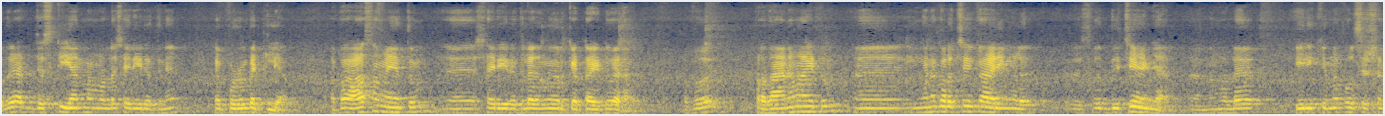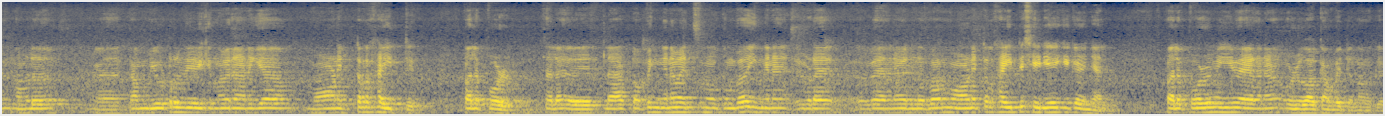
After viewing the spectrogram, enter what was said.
അത് അഡ്ജസ്റ്റ് ചെയ്യാൻ നമ്മളുടെ ശരീരത്തിന് എപ്പോഴും പറ്റില്ല. അപ്പോൾ ആ സമയത്തും ശരീരത്തിൽ അത് നീർക്കെട്ടായിട്ട് വരാം. അപ്പോൾ പ്രധാനമായിട്ടും ഇങ്ങനെ കുറച്ച് കാര്യങ്ങൾ ശ്രദ്ധിച്ചു കഴിഞ്ഞാൽ നമ്മളുടെ ഇരിക്കുന്ന പൊസിഷൻ നമ്മൾ കമ്പ്യൂട്ടർ ഉപയോഗിക്കുന്നവരാണെങ്കിൽ മോണിറ്റർ ഹൈറ്റ് പലപ്പോഴും ചില ലാപ്ടോപ്പ് ഇങ്ങനെ വെച്ച് നോക്കുമ്പോൾ ഇങ്ങനെ ഇവിടെ വേദന വരുന്നത് അപ്പോൾ മോണിറ്റർ ഹൈറ്റ് ശരിയാക്കി കഴിഞ്ഞാൽ പലപ്പോഴും ഈ വേദന ഒഴിവാക്കാൻ പറ്റും നമുക്ക്.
